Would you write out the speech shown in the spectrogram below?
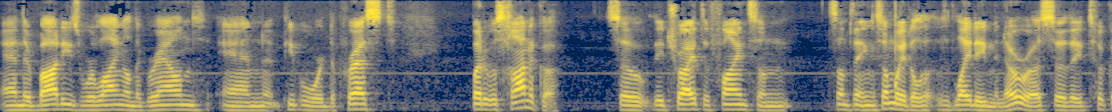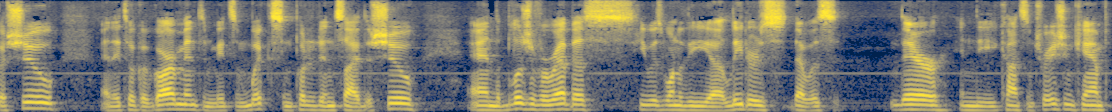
And their bodies were lying on the ground and people were depressed. But it was Hanukkah. So they tried to find some something, some way to light a menorah. So they took a shoe and they took a garment and made some wicks and put it inside the shoe. And the Bluzhever Rebbe, he was one of the uh, leaders that was there in the concentration camp,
